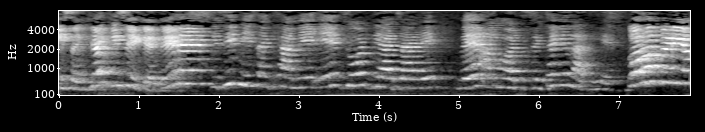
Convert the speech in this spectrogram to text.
की संख्या किसे कहते हैं? किसी भी संख्या में एक जोड़ दिया जाए वह अनुवर्त संख्या कहलाती है। बहुत बढ़िया।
